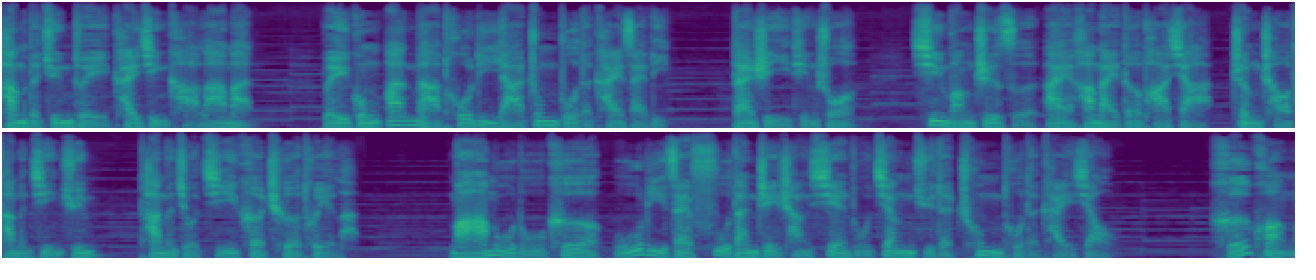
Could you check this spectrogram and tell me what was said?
他们的军队开进卡拉曼。围攻安纳托利亚中部的开塞利，但是，一听说亲王之子艾哈迈德帕夏正朝他们进军，他们就即刻撤退了。马穆鲁克无力再负担这场陷入僵局的冲突的开销，何况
